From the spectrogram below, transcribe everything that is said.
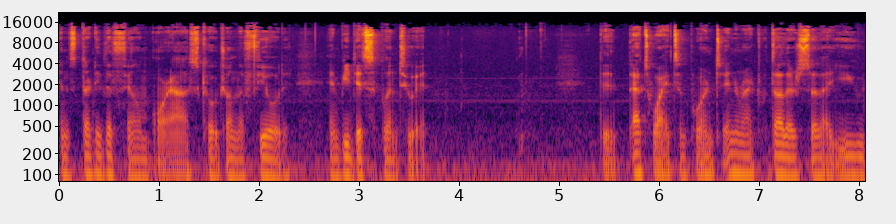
and study the film or ask coach on the field and be disciplined to it that's why it's important to interact with others so that you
